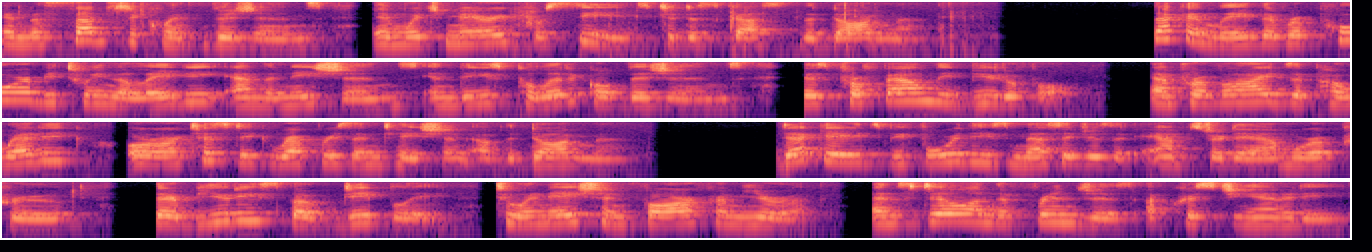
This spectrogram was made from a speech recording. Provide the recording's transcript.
in the subsequent visions in which Mary proceeds to discuss the dogma. Secondly, the rapport between the lady and the nations in these political visions is profoundly beautiful and provides a poetic or artistic representation of the dogma. Decades before these messages at Amsterdam were approved, Their beauty spoke deeply to a nation far from Europe and still on the fringes of Christianity.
